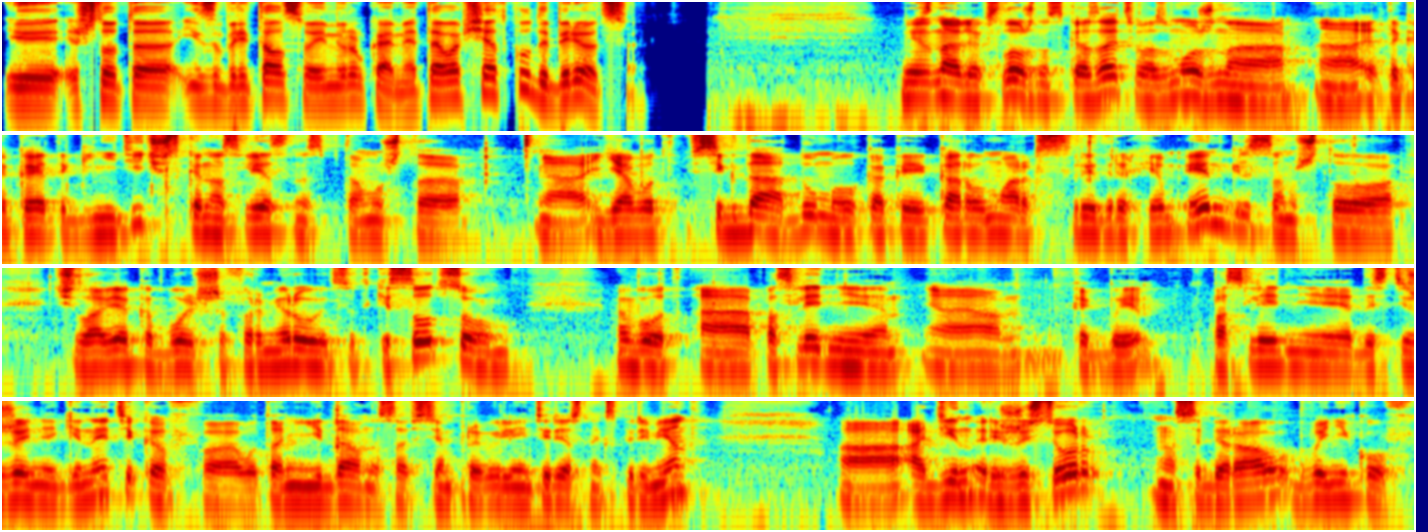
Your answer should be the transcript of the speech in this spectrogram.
и что-то изобретал своими руками. Это вообще откуда берется? Не знаю, Олег, сложно сказать. Возможно, а, это какая-то генетическая наследственность, потому что а, я вот всегда думал, как и Карл Маркс с Фридрихом Энгельсом, что человека больше формирует все-таки социум. Вот. А последние, а, как бы, последние достижения генетиков, вот они недавно совсем провели интересный эксперимент. Один режиссер собирал двойников,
